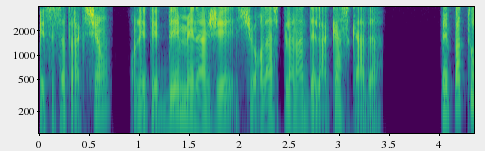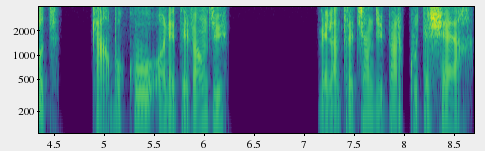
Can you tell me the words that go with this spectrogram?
et ses attractions ont été déménagées sur l'esplanade de la Cascade. Mais pas toutes, car beaucoup ont été vendus. Mais l'entretien du parc coûtait cher,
